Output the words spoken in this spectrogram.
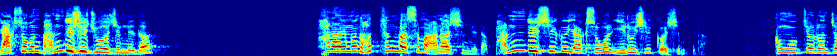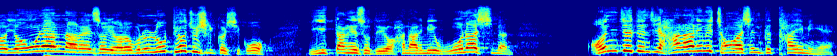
약속은 반드시 주어집니다. 하나님은 허튼 말씀 안 하십니다. 반드시 그 약속을 이루실 것입니다. 궁극적으로는 저 영원한 나라에서 여러분을 높여주실 것이고 이 땅에서도요 하나님이 원하시면 언제든지 하나님이 정하신 그 타이밍에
